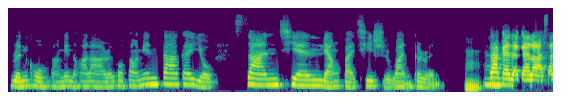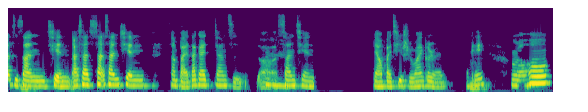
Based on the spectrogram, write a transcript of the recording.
人口方面的话啦，人口方面大概有三千两百七十万个人。嗯，大概大概啦，三十三千啊，三三三千三百，大概这样子，呃，三千两百七十万个人，OK，然后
